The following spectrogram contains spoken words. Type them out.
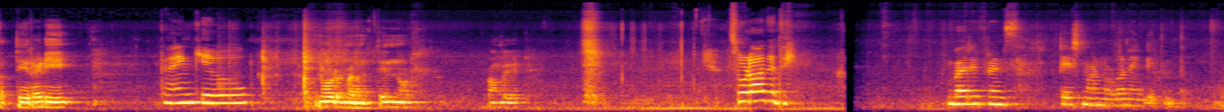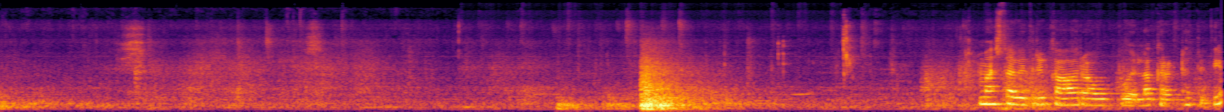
ತತ್ತಿ ರೆಡಿ ಥ್ಯಾಂಕ್ ಯು ನೋಡ್ರಿ ಮೇಡಮ್ ತಿಂದು ನೋಡ್ರಿ. ಆಮ್ಲೆಟ್ ಸುಡಾದೈತಿ ಬರ್ರಿ ಫ್ರೆಂಡ್ಸ್ ಟೇಸ್ಟ್ ಮಾಡಿ ನೋಡೋಣ ಹೆಂಗೈತಂತ. ಮಸ್ತ್ ಆಗೈತ್ರಿ, ಖಾರ, ಉಪ್ಪು ಎಲ್ಲ ಕರೆಕ್ಟ್ ಹತ್ತೈತಿ.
